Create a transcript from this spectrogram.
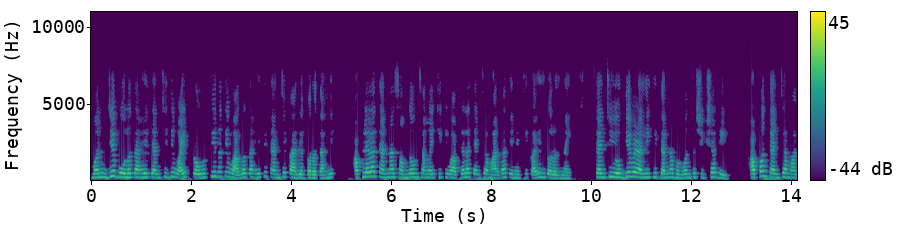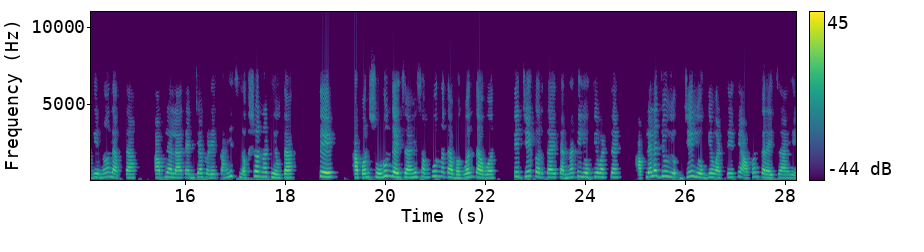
मन जे बोलत आहे त्यांची जी वाईट प्रवृत्तीनं ते वागत आहे ते त्यांचे कार्य करत आहे. आपल्याला त्यांना समजावून सांगायची किंवा आपल्याला त्यांच्या मार्गात येण्याची काहीच गरज नाही. त्यांची योग्य वेळ आली की त्यांना भगवंत शिक्षा देईल. आपण त्यांच्या मागे न लागता आपल्याला त्यांच्याकडे काहीच लक्ष न ठेवता ते आपण सोडून द्यायचं आहे. संपूर्णतः भगवंतावर ते जे करताय त्यांना ते योग्य वाटतंय. आपल्याला जो जे योग्य वाटते ते आपण करायचं आहे.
